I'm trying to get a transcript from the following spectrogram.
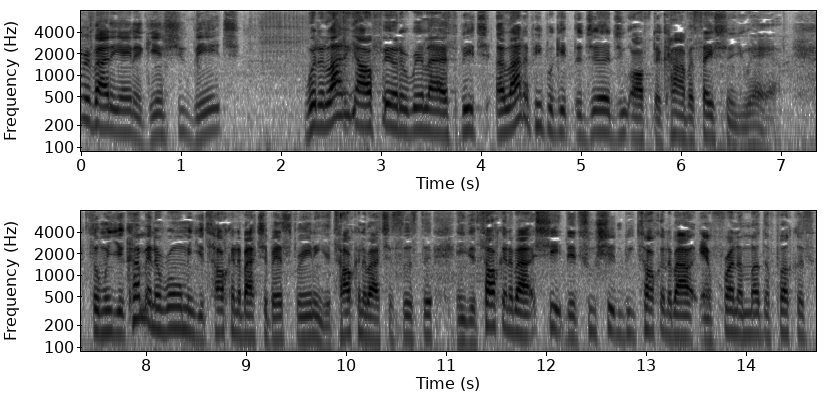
Everybody ain't against you, bitch. What a lot of y'all fail to realize, bitch, a lot of people get to judge you off the conversation you have. So when you come in a room and you're talking about your best friend and you're talking about your sister and you're talking about shit that you shouldn't be talking about in front of motherfuckers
